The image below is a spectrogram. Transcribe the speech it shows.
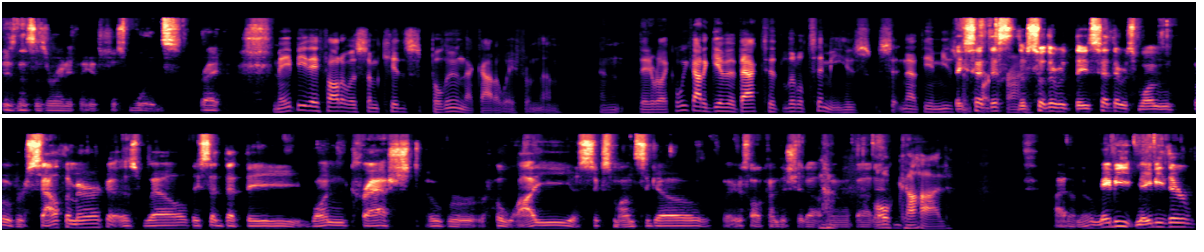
businesses or anything. It's just woods, right? Maybe they thought it was some kid's balloon that got away from them, and they were like, oh, "We got to give it back to little Timmy who's sitting at the amusement." They said park this. crying." So there, was- they said there was one over South America as well. They said that they one crashed over Hawaii uh, six months ago. There's all kinds of shit out there about Oh it. Oh God. I don't know. Maybe maybe their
